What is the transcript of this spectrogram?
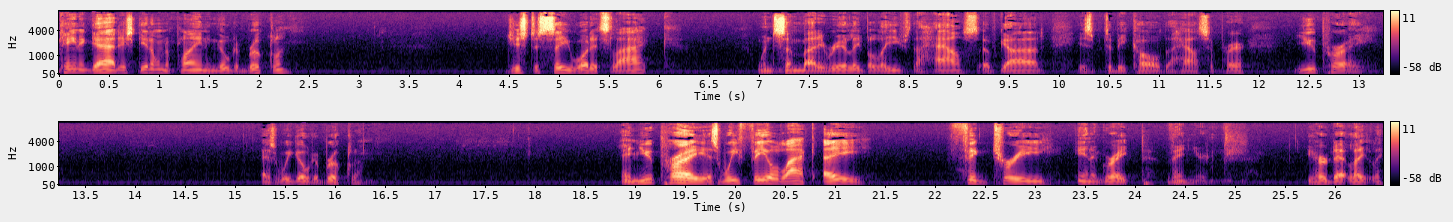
can't a guy just get on a plane and go to Brooklyn? just to see what it's like when somebody really believes the house of God is to be called the house of prayer. You pray as we go to Brooklyn. And you pray as we feel like a fig tree in a grape vineyard. You heard that lately?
